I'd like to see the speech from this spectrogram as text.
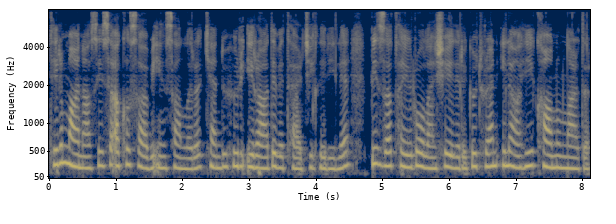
Terim manası ise akıl sahibi insanları kendi hür irade ve tercihleriyle bizzat hayırlı olan şeylere götüren ilahi kanunlardır.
